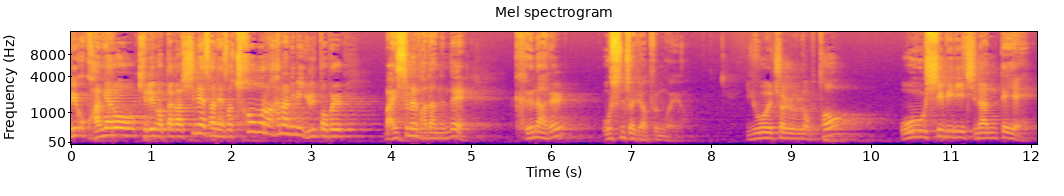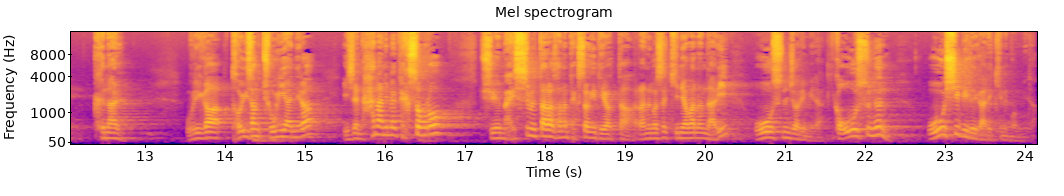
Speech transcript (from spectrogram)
그리고 광야로 길을 걷다가 시내산에서 처음으로 하나님의 율법을 말씀을 받았는데 그날을 오순절이라고 부른 거예요. 6월절로부터 50일이 지난 때에 그날 우리가 더 이상 종이 아니라 이젠 하나님의 백성으로 주의 말씀을 따라 사는 백성이 되었다라는 것을 기념하는 날이 오순절입니다. 그러니까 오순은 50일을 가리키는 겁니다.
